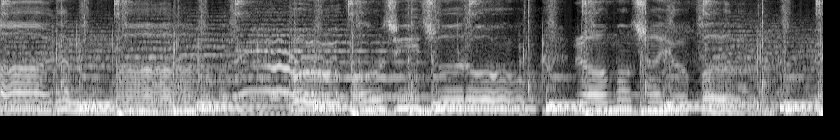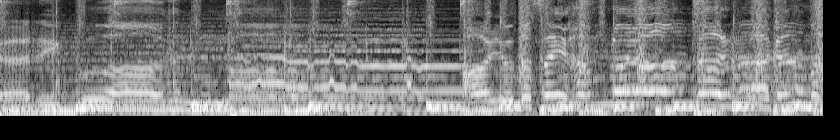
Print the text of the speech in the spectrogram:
आँगनमा। ओ फौजी छोरो रमाउँछ यो पल। प्यारेको आँगनमा। आयो दसैँ हाम्रो यो घर आँगनमा।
